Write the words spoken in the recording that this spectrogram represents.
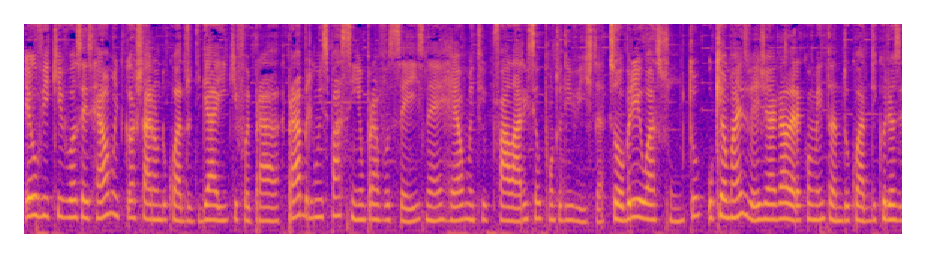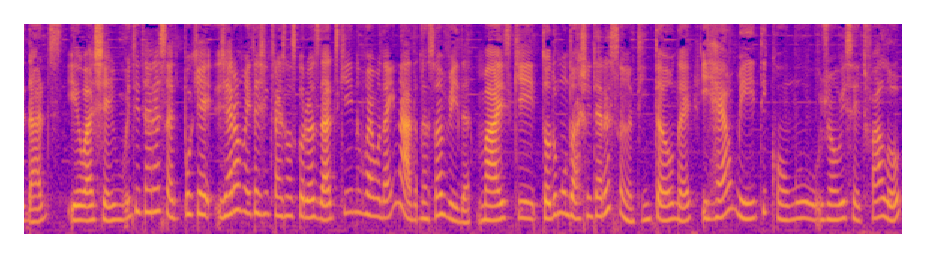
Eu vi que vocês realmente gostaram do quadro de Gai, que foi para abrir um espacinho para vocês, né? Realmente falarem seu ponto de vista sobre sobre o assunto. O que eu mais vejo é a galera comentando do quadro de curiosidades. E eu achei muito interessante, porque geralmente a gente traz umas curiosidades que não vai mudar em nada na sua vida, mas que todo mundo acha interessante. Então, né? E realmente, como o João Vicente falou,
